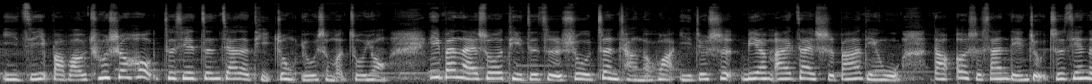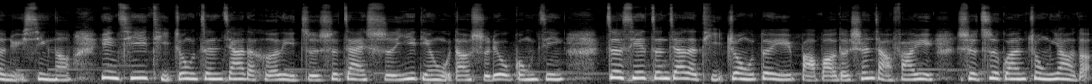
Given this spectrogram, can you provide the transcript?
以及宝宝出生后这些增加的体重有什么作用。一般来说，体脂指数正常的话，也就是 BMI 在十八点五到二十三点九之间的女性呢，孕期体重增加的合理值是在十。十一点五到十六公斤，这些增加的体重对于宝宝的生长发育是至关重要的。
